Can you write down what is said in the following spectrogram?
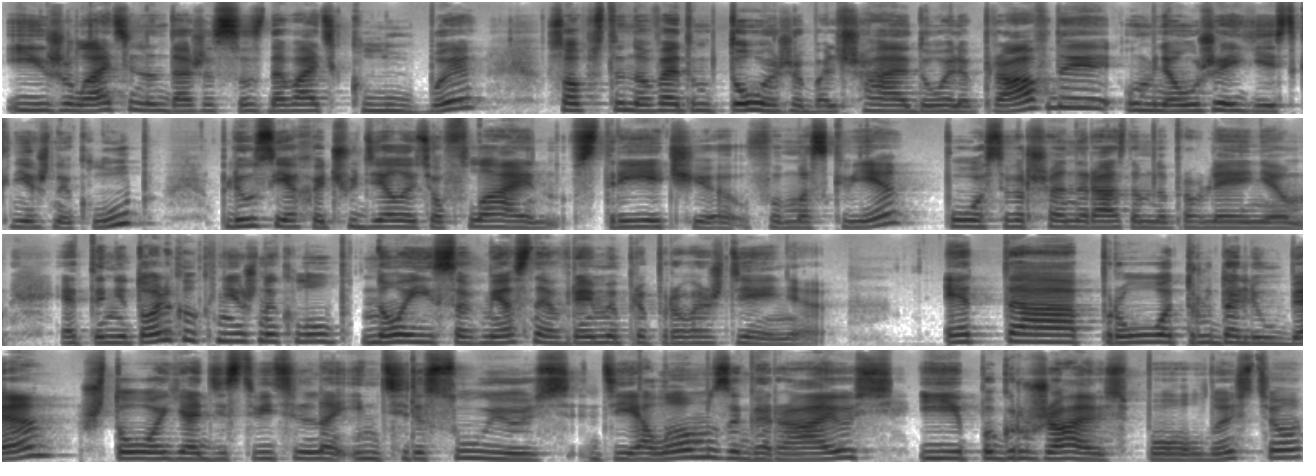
и желательно даже создавать клубы. Собственно, в этом тоже большая доля правды. У меня уже есть книжный клуб, плюс я хочу делать офлайн встречи в Москве по совершенно разным направлениям. Это не только книжный клуб, но и совместное времяпрепровождение. Это про трудолюбие, что я действительно интересуюсь делом, загораюсь и погружаюсь полностью.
